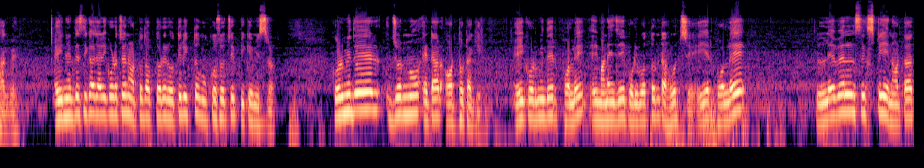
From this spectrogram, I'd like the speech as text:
থাকবে। এই নির্দেশিকা জারি করেছেন অর্থ দপ্তরের অতিরিক্ত মুখ্য সচিব পি কে মিশ্র। কর্মীদের জন্য এটার অর্থটা কী? এই কর্মীদের ফলে, এই মানে যে পরিবর্তনটা হচ্ছে, এর ফলে লেভেল সিক্সটিন অর্থাৎ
